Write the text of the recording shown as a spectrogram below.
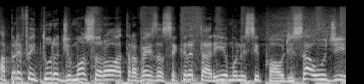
a Prefeitura de Mossoró, através da Secretaria Municipal de Saúde,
